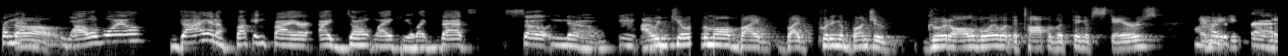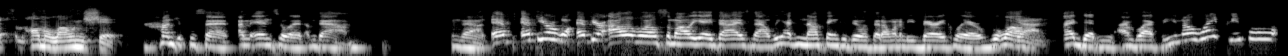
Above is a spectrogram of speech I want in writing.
from that Oh. olive oil? Die in a fucking fire. I don't like you. Like that's so no. Mm. I would kill them all by by putting a bunch of good olive oil at the top of a thing of stairs and making 100%. like some Home Alone shit. hundred percent. I'm into it. I'm down. I'm down. If if your if your olive oil sommelier dies now, we had nothing to do with it. I want to be very clear. Well, yeah, I didn't. I'm black, but you know, white people.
